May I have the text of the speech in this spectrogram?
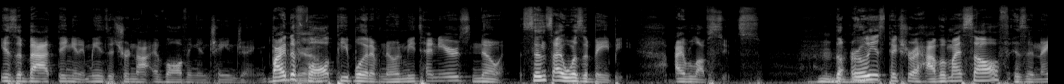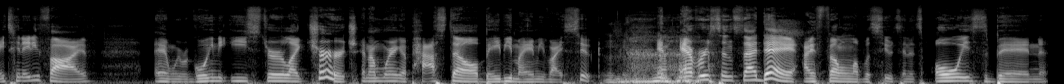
is a bad thing and it means that you're not evolving and changing. By default, people that have known me 10 years know it. since I was a baby, I love suits. Hmm. the earliest picture I have of myself is in 1985 and we were going to Easter like church and I'm wearing a pastel baby Miami Vice suit. and ever since that day, I fell in love with suits and it's always been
